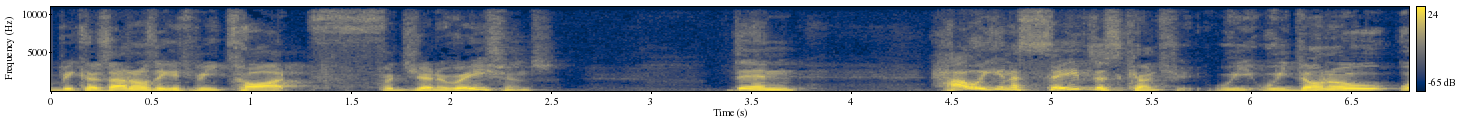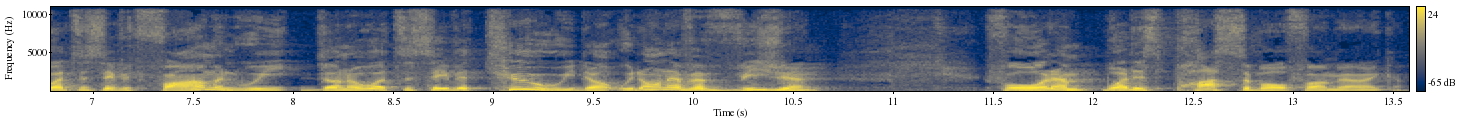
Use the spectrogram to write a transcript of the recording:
because I don't think it's being taught for generations, then how are we going to save this country? We, we don't know what to save it from, and we don't know what to save it to. We don't, we don't have a vision for what, what is possible for America.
